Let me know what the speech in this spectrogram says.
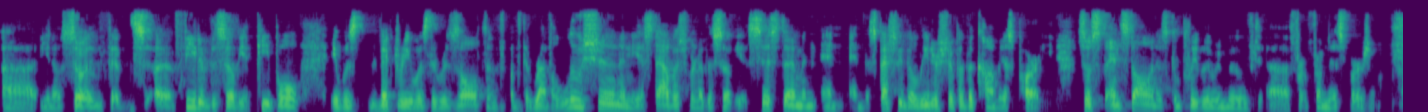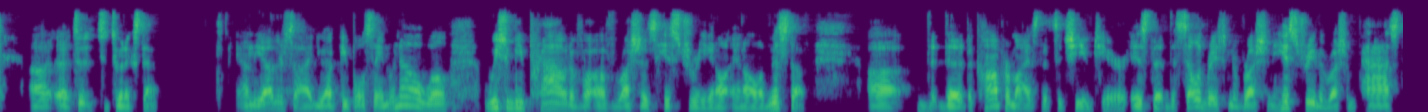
uh, you know, so uh, feat of the Soviet people. It was the victory was the result of, of the revolution and the establishment of the Soviet system, and, and and especially the leadership of the Communist Party. So, and Stalin is completely removed uh, from, from this version uh, uh, to, to, to an extent. On the other side, you have people saying, well, no, well, we should be proud of, of Russia's history and all, and all of this stuff uh, the, the, the compromise that's achieved here is that the celebration of Russian history, the Russian past,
